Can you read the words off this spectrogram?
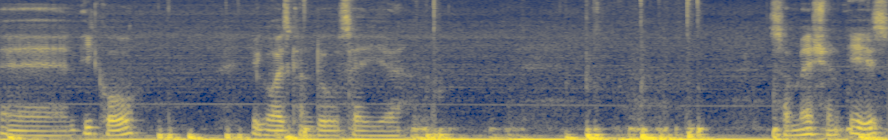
and equal you guys can do say uh, summation is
